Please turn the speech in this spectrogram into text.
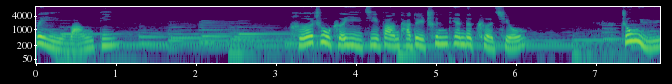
未王堤。何处可以寄放他对春天的渴求？终于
